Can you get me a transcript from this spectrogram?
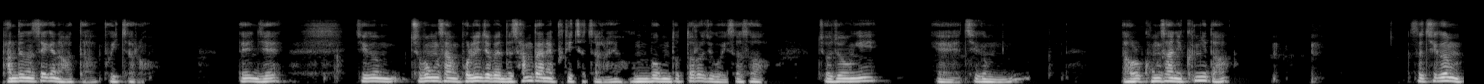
반등은 세게 나왔다 V자로. 근데 이제 지금 주봉상 볼린저 밴드 상단에 부딪혔잖아요. 음봉도 떨어지고 있어서 조정이 예, 지금 나올 공산이 큽니다. 그래서 지금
